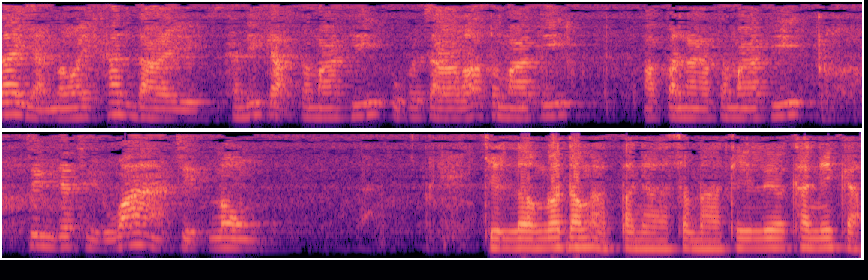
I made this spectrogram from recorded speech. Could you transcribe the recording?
ได้อย่างน้อยขั้นใด คณิกะสมาธิ อุปจารสมาธิ อัปปนาสมาธิ จึงจะถือว่าจิตลง จิตลงก็ต้องอัปปนาสมาธิเลือกคณิกะ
